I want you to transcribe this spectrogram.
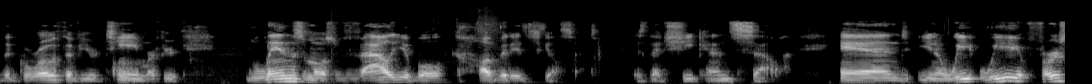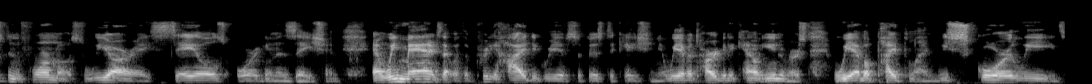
the growth of your team or if you're Lynn's most valuable, coveted skill set is that she can sell. And you know, we we first and foremost, we are a sales organization, and we manage that with a pretty high degree of sophistication. You know, we have a target account universe, we have a pipeline, we score leads,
